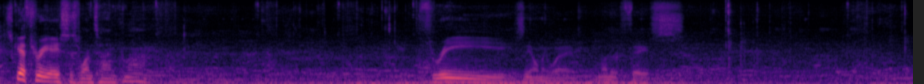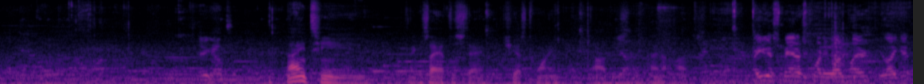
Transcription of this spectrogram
Let's get three aces one time. Come on. Three is the only way. Another face. There you go. 19. I guess I have to stay. She has 20. Obviously. I know. obviously. Are you a Spanish 21 player? Do you like it?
